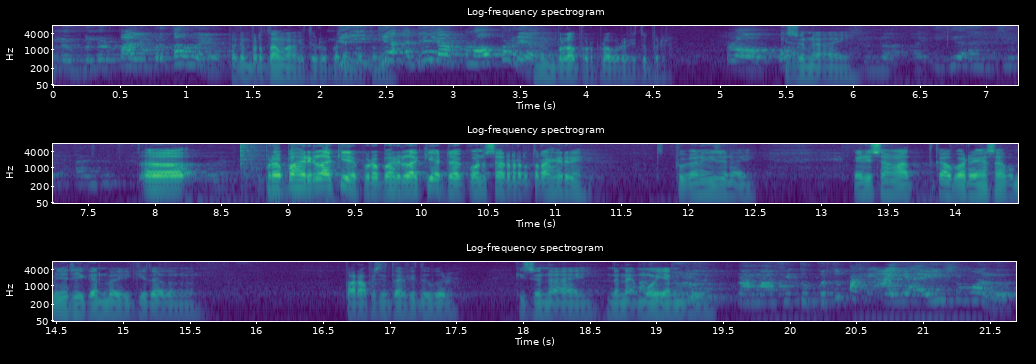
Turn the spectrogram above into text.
bener-bener paling pertama ya. Paling pertama VTuber paling Dia, pertama. dia ada yang pelopor ya? Hmm, pelopor pelopor VTuber Pelopor. Kizuna Ai. Kizuna Ai. Iya anjir, anjir. Eh, berapa hari lagi ya? Berapa hari lagi ada konser terakhirnya? Bukan Kizuna Ai. Ini sangat kabar yang sangat menyedihkan bagi kita teman-teman. Para pecinta VTuber Kizuna Ai, nenek moyang Dulu kita. nama VTuber tuh pakai AI AI semua loh.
